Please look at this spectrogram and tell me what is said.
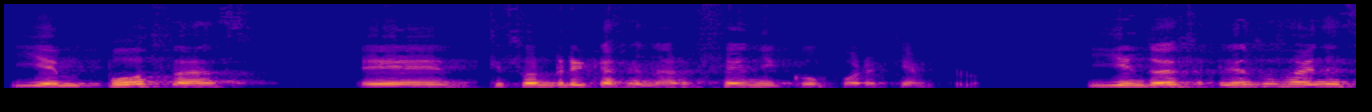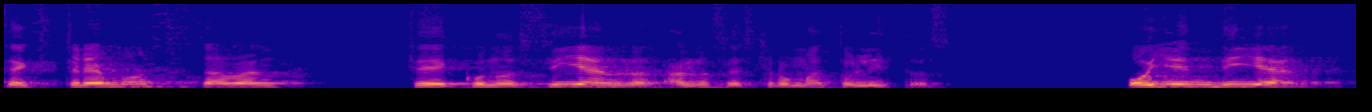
y en pozas eh, que son ricas en arsénico, por ejemplo. Y entonces en esos aviones extremos estaban, se conocían a los estromatolitos. Hoy en día,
